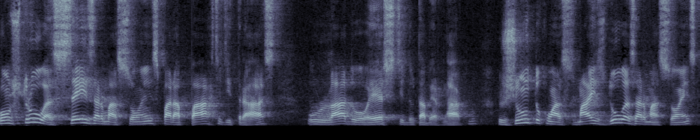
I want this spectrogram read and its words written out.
Construa seis armações para a parte de trás, o lado oeste do tabernáculo, junto com as mais duas armações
